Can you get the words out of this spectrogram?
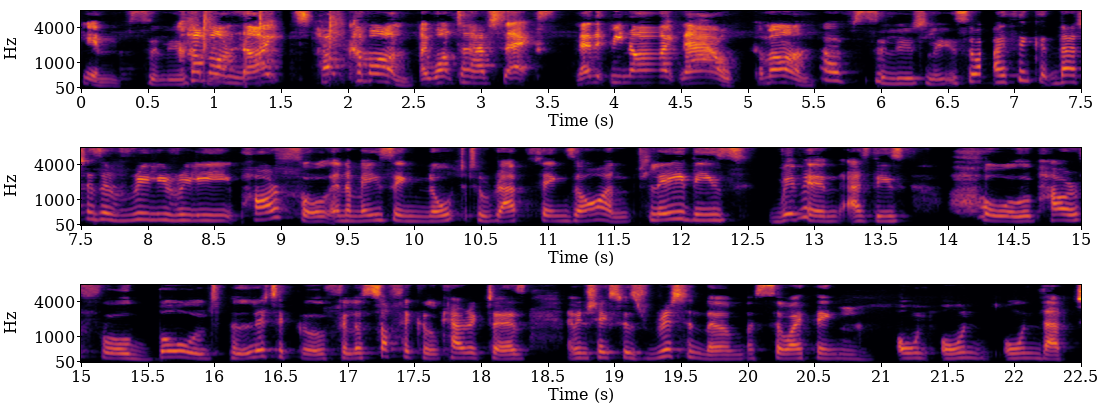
Him. Absolutely. Come on, knight. Come on. I want to have sex. Let it be night now. Come on. Absolutely. So I think that is a really, really powerful and amazing note to wrap things on. Play these women as these whole, powerful, bold, political, philosophical characters. I mean, Shakespeare's written them, so I think mm. own own own that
